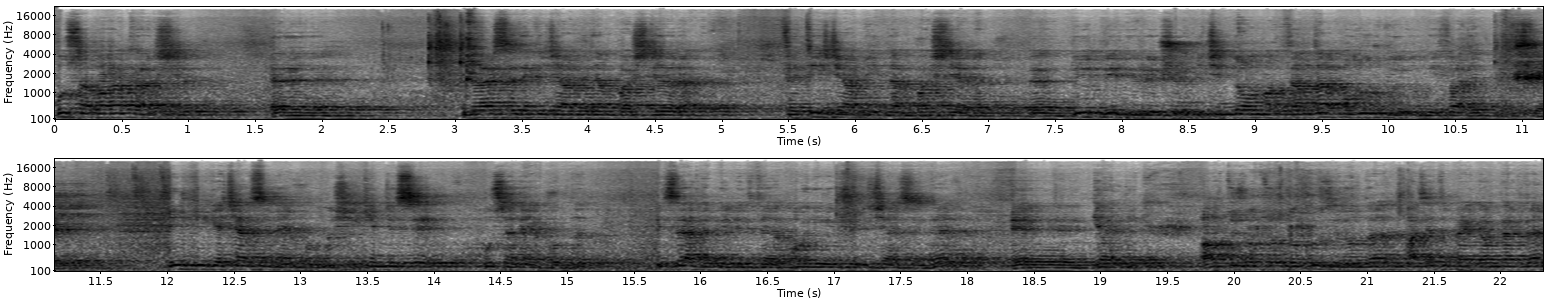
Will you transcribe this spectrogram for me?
bu sabaha karşı e, üniversitedeki camiden başlayarak, Fetih Camii'nden başlayarak e, büyük bir yürüyüşün içinde olmaktan da onur duyduğumu ifade etmek isterim. İlki geçen sene yapılmış, ikincisi bu sene yapıldı. Bizler de birlikte o yürüyüşün içerisinde e, geldik. 639 yılında Hz. Peygamber'den,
